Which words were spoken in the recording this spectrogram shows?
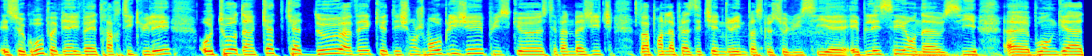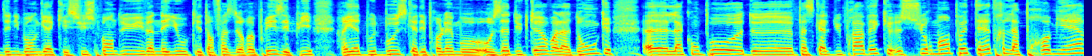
Et ce groupe, eh bien, il va être articulé autour d'un 4-4-2 avec des changements obligés puisque Stéphane Bajic va prendre la place d'Etienne Green parce que celui-ci est blessé. On a aussi euh, Bouanga, Denis Bouanga qui est suspendu, Ivan Neyou qui est en phase de reprise et puis Riyad Boudbouz qui a des problèmes aux, aux adducteurs. Voilà donc euh, la compo de Pascal Duprat avec sûrement peut-être la première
